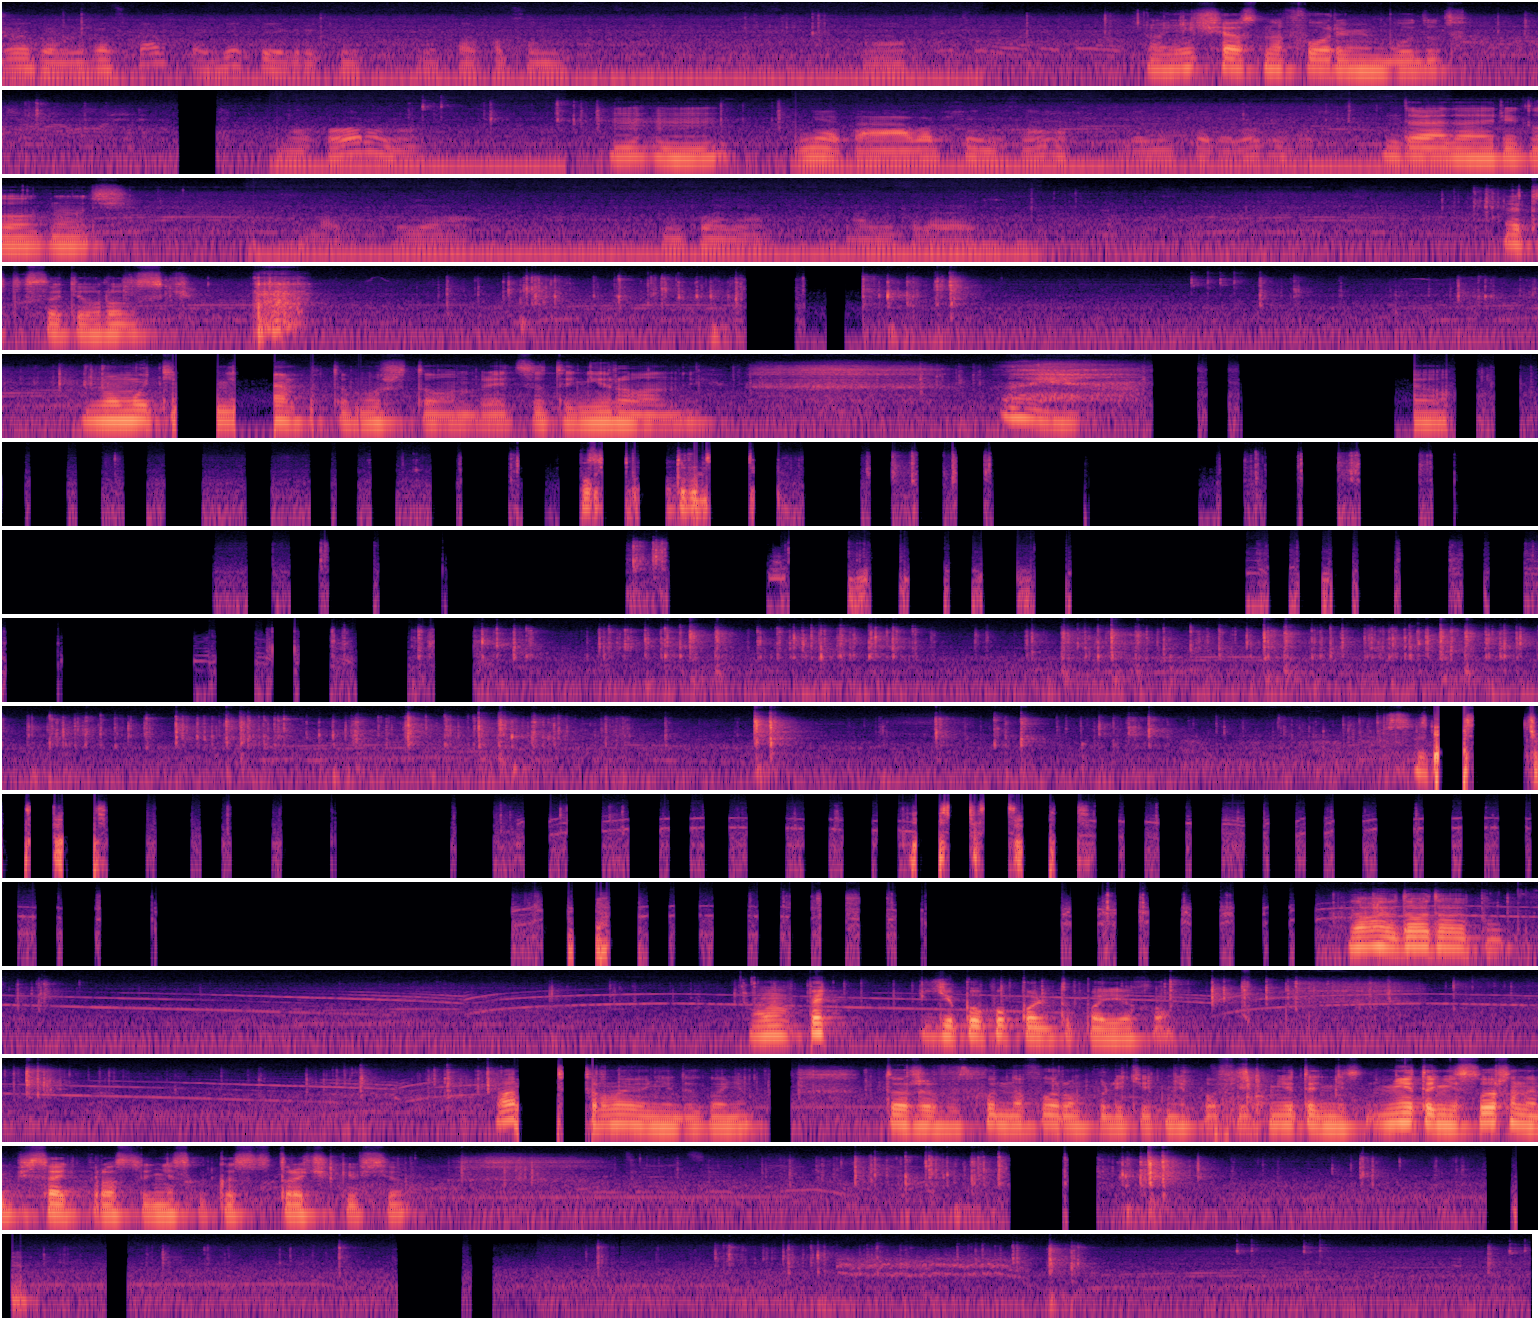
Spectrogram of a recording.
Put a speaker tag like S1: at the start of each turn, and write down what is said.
S1: Это, не подсказка, где те игроки? Это пацаны. А,
S2: Они сейчас на форуме будут.
S1: на форуме?
S2: Угу.
S1: Нет, а вообще не знаешь? Я не логинусь?
S2: Да, да, реглогнулись.
S1: Бать, хуёво. Не понял. Ладненько, давайте.
S2: Этот, кстати, в розыске. Но мы тебя не знаем, потому что он, блядь, затонированный. Ай. Давай, давай, давай. Он опять ЕП по пальту поехал. Ладно, все равно его не догоним. Тоже в- на форум полетит, мне пофиг. Мне это не, мне это не сложно написать, просто несколько строчек и все.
